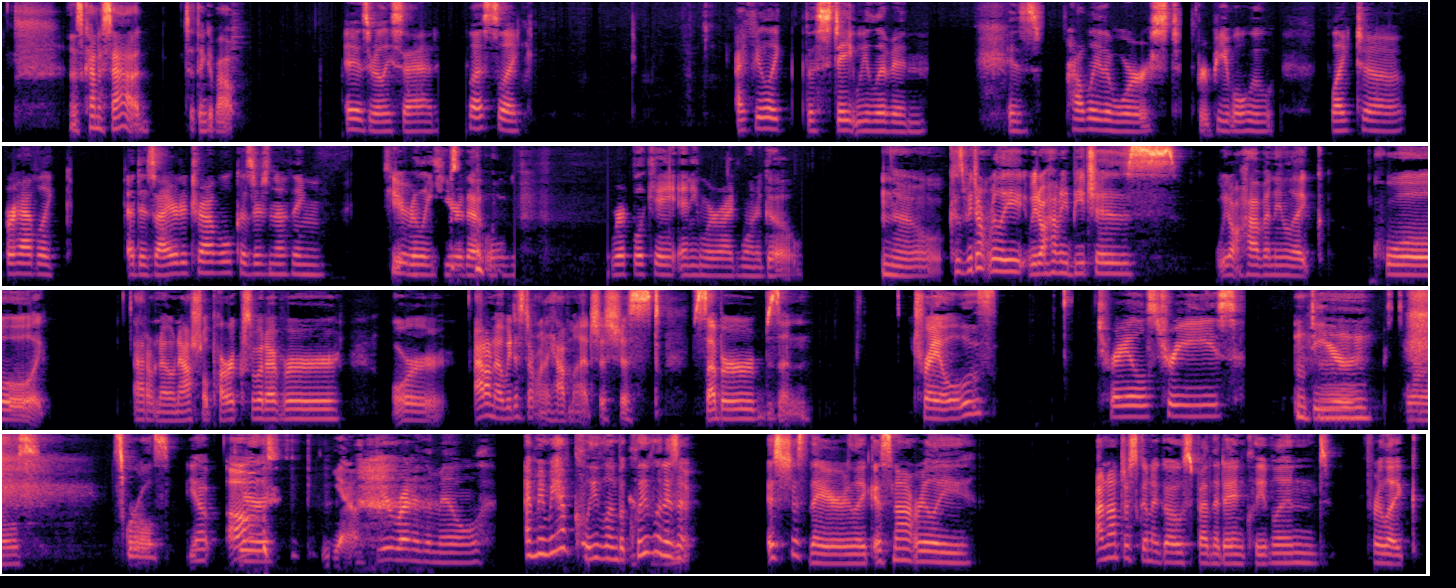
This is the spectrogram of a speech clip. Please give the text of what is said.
it's kind of sad to think about. it is really sad. Plus, like, I feel like the state we live in is probably the worst for people who like to or have like a desire to travel because there's nothing Here. really here that would replicate anywhere I'd want to go. No, because we don't really, we don't have any beaches. We don't have any like cool, like, I don't know, national parks or whatever. Or I don't know, we just don't really have much. It's just suburbs and trails. Trails, trees, deer, Mhm. squirrels. squirrels. Yep. You're, Um, yeah, you're run of the mill. I mean, we have Cleveland, but Cleveland isn't. It's just there. Like, it's not really. I'm not just gonna go spend the day in Cleveland for like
